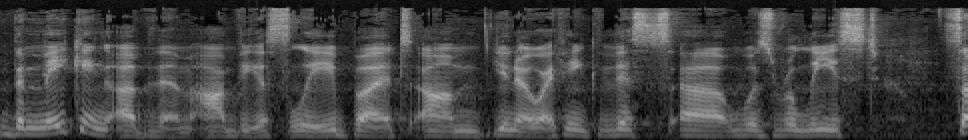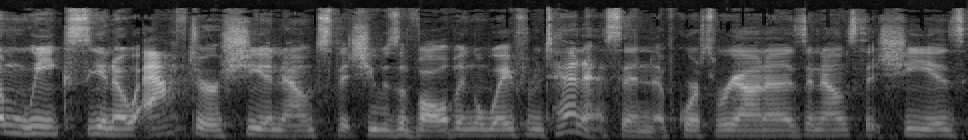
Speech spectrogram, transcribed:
the making of them, obviously, but um, you know, I think this uh, was released some weeks, you know, after she announced that she was evolving away from tennis, and of course, Rihanna has announced that she is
